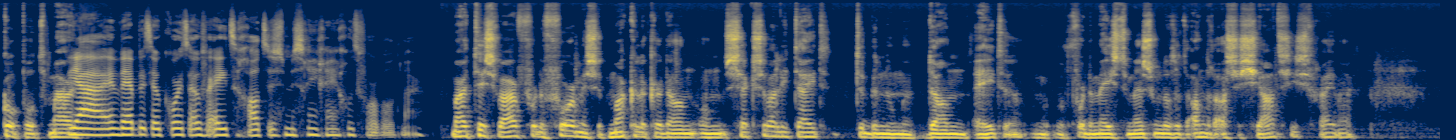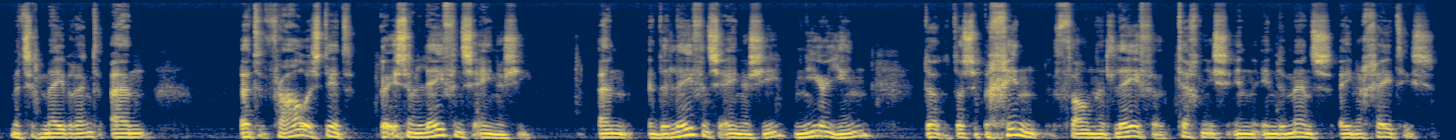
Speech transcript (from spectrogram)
koppelt. Maar, ja, en we hebben het ook kort over eten gehad, dus misschien geen goed voorbeeld. Maar, maar het is waar, voor de vorm is het makkelijker dan om seksualiteit te benoemen dan eten. Voor de meeste mensen, omdat het andere associaties vrijmaakt, met zich meebrengt. En het verhaal is dit: er is een levensenergie. En de levensenergie, Nier-Yin, dat, dat is het begin van het leven, technisch in, in de mens, energetisch.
